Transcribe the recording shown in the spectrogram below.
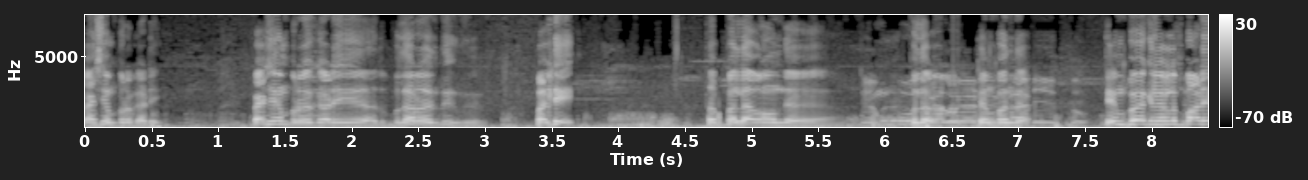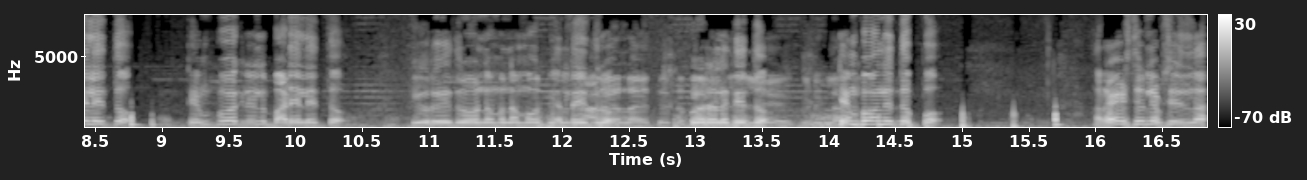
ಪ್ಯಾಶನ್ಪುರ ಪ್ರೋ ಗಾಡಿ. ಪ್ಯಾಶನ್ಪುರ ಪ್ರೋ ಗಾಡಿ ಅದು ಬುಲರ ಪಲ್ಟಿ. ತಪ್ಪೆಲ್ಲ ಒಂದು ಟೆಂಪೋ ಟೆಂಪೋ ಬಾಡಿಯಲ್ಲಿ ಇತ್ತು. ಟೆಂಪೋ ಬಾಡಿಯಲ್ಲಿ ಇತ್ತು ಇವರು ಇದ್ರು ನಮ್ಮ ನಮ್ಮವ್ರು ಎಲ್ಲರೂ ಇದ್ರು. ಇವರೆಲ್ಲ ಇದ್ದಿದ್ದು ಟೆಂಪೋ ಒಂದು ತಪ್ಪು. ರೈಟ್ ಸೈಡ್ ಲೆಫ್ಟ್ ಸೈಡ್ ಇಲ್ಲ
